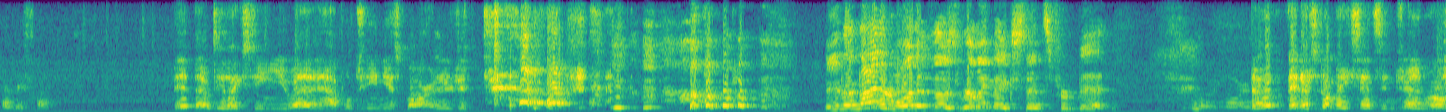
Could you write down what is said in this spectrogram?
That'd be fun. Bit, that would be like seeing you at an Apple Genius bar. They're just you know, neither one of those really makes sense for Bit. Lord. no, they just don't make sense in general.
